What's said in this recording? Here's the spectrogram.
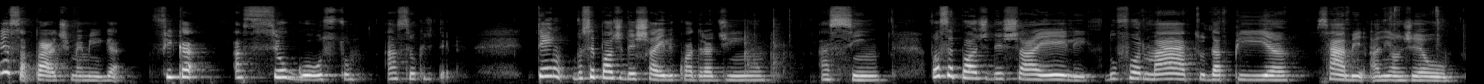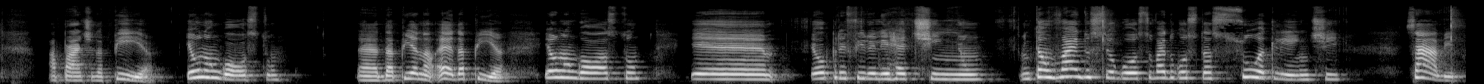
Essa parte, minha amiga, fica a seu gosto, a seu critério. Tem, você pode deixar ele quadradinho, assim. Você pode deixar ele do formato da pia, sabe? Ali onde é o, a parte da pia. Eu não gosto é, da pia, não. É, da pia. Eu não gosto. É, eu prefiro ele retinho. Então, vai do seu gosto, vai do gosto da sua cliente, sabe?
